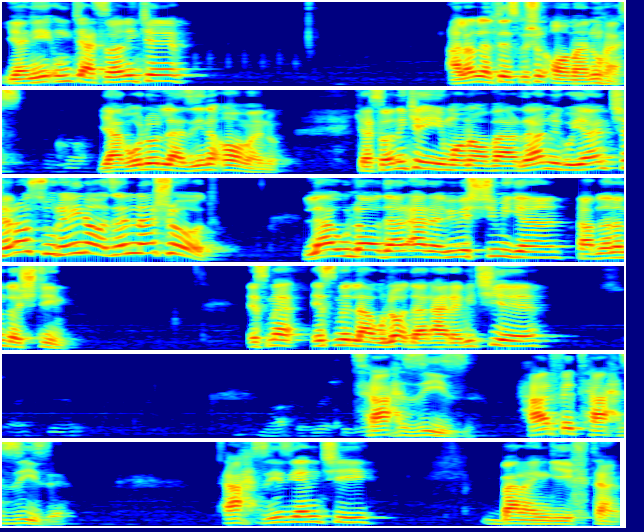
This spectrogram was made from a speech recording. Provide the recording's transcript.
یعنی اون کسانی که الان البته اسمشون آمنو هست. یقول الذین آمنو. کسانی که ایمان آوردن می‌گویند چرا سوره ای نازل نشد؟ لولا در عربی بهش چی میگن؟ قبلا هم داشتیم. اسم اسم لولا در عربی چیه؟ تحزیز. حرف تحزیزه. تحزیز یعنی چی؟ برانگیختن.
